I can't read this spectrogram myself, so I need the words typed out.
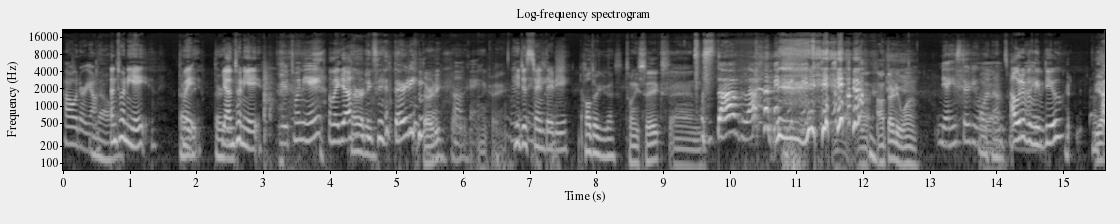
How old are y'all? No. I'm 28. 30, Wait. 30. Yeah, I'm 28. You're 28? I'm like, yeah. I 30. 30? 30? Okay. Okay. He just turned 30. How old are you guys? 26 and Stop lying. uh, I'm 31. yeah, he's 31. I'm 29. I would have believed you. Yeah.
